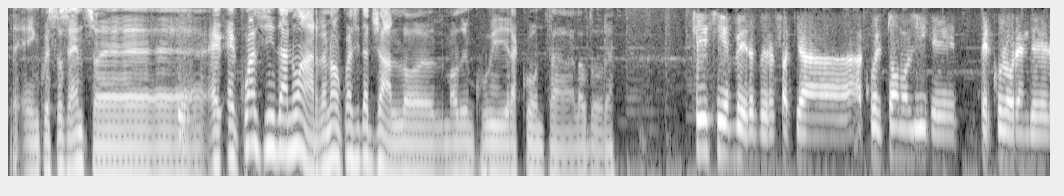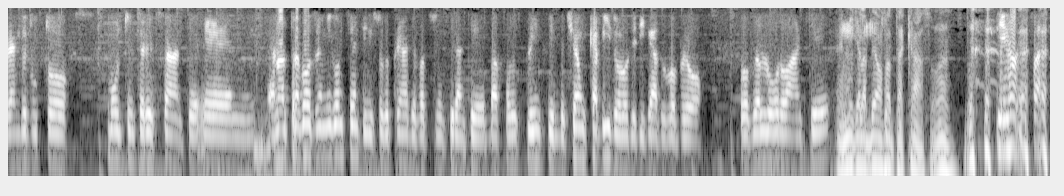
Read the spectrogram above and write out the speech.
e e in questo senso è, è- è quasi da noir, no? quasi da giallo il modo in cui racconta l'autore. Sì, sì, è vero, è vero, infatti ha, ha quel tono lì che per quello rende, rende tutto molto interessante. E, mm, un'altra cosa che mi consente, visto che prima ti ho fatto sentire anche Buffalo Springfield, c'è un capitolo dedicato proprio, proprio a loro anche. E mica l'abbiamo fatta a caso. Eh? Sì, no, infatti,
